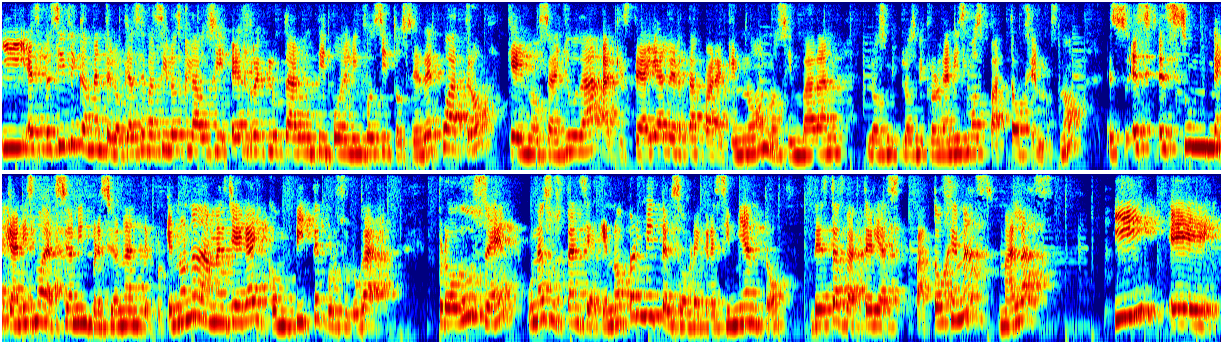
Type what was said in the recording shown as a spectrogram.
Y específicamente lo que hace Bacillus clausi es reclutar un tipo de linfocito CD4 que nos ayuda a que esté ahí alerta para que no nos invadan los, microorganismos patógenos, ¿no? Es, es un mecanismo de acción impresionante porque no nada más llega y compite por su lugar, produce una sustancia que no permite el sobrecrecimiento de estas bacterias patógenas, malas, y eh,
